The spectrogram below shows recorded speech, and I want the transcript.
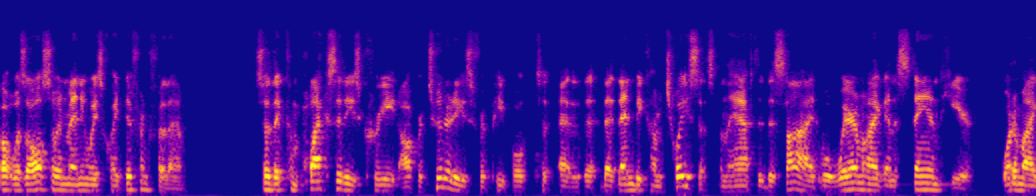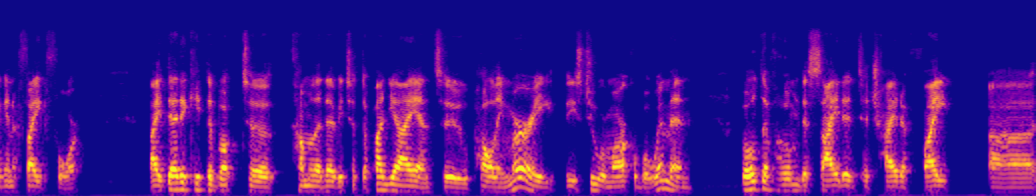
but was also in many ways quite different for them. So the complexities create opportunities for people to, uh, that, that then become choices, and they have to decide, well, where am I going to stand here? What am I going to fight for? I dedicate the book to Kamala Devi Chattopadhyay and to Pauli Murray, these two remarkable women, both of whom decided to try to fight uh,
